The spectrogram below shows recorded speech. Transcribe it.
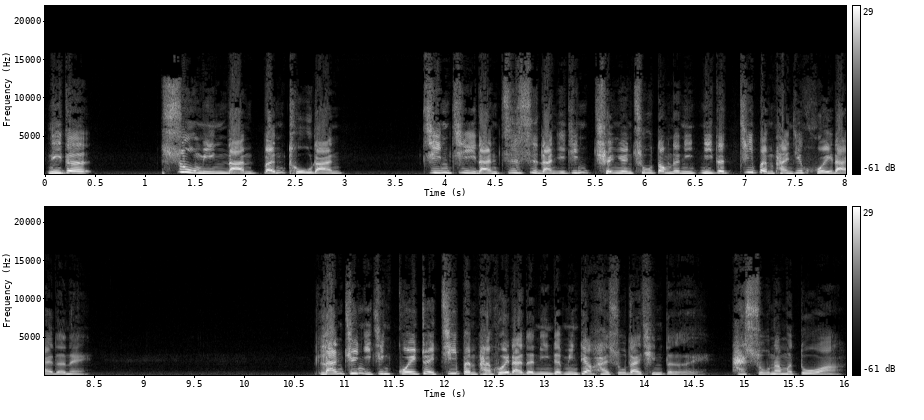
你的庶民蓝、本土蓝。经济蓝、知识蓝已经全员出动了，你你的基本盘已经回来了呢。蓝军已经归队，基本盘回来的，你的民调还输在清德哎，还输那么多啊！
